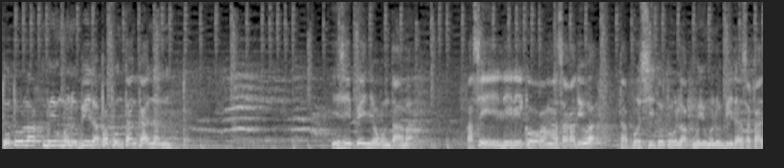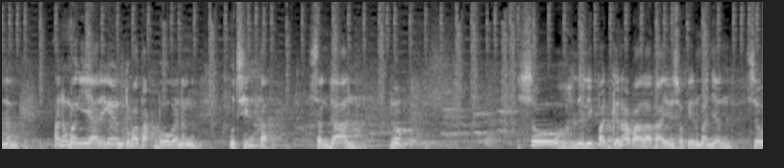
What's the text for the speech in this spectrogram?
tutulak mo yung manubila papuntang kanan, isipin nyo kung tama. Kasi liliko ka nga sa kaliwa, tapos itutulak mo yung manubila sa kanan. Anong mangyayari ngayon? Tumatakbo ka ng 80, isang daan, no? So, lilipad ka na para tayong superman yan. So,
